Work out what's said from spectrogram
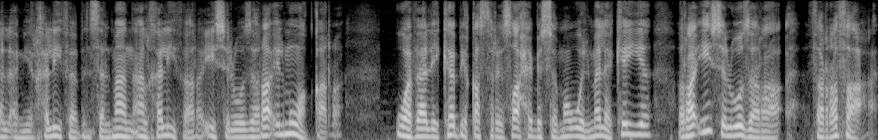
الأمير خليفة بن سلمان آل خليفة رئيس الوزراء الموقر. وذلك بقصر صاحب السمو الملكي رئيس الوزراء في الرفاع.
